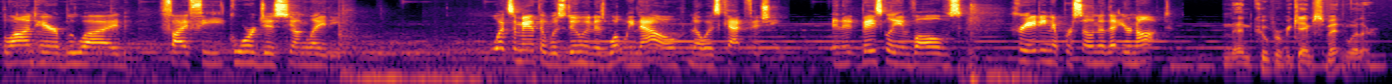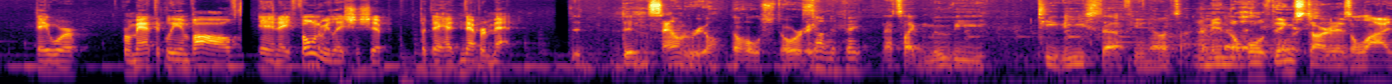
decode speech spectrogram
blonde hair, blue eyed five feet, gorgeous young lady. What Samantha was doing is what we now know as catfishing. And it basically involves creating a persona that you're not. And then Cooper became smitten with her. They were romantically involved in a phone relationship, but they had never met. It didn't sound real, the whole story. It Sounded fake. That's like movie, TV stuff, you know? It's like, I mean, the whole thing started as a lie.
